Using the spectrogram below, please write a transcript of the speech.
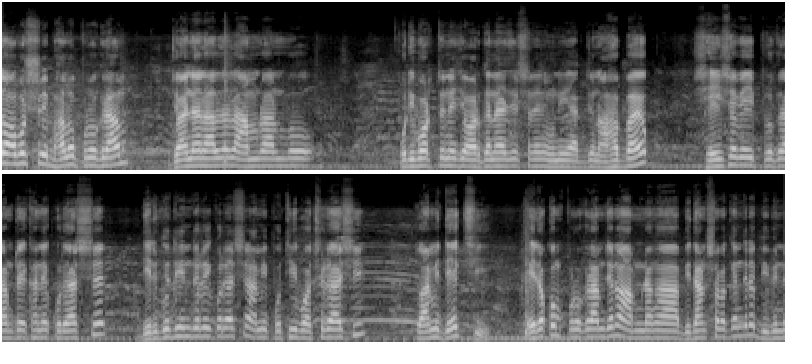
তো অবশ্যই ভালো প্রোগ্রাম জয়নাল হালদার, আমরা আনব পরিবর্তনে যে অর্গানাইজেশনের উনি একজন আহ্বায়ক, সেই হিসাবে এই প্রোগ্রামটা এখানে করে আসছে। দীর্ঘদিন ধরেই করে আসছে আমি প্রতি বছরে আসি। তো আমি দেখছি, এরকম প্রোগ্রাম যেন আমডাঙ্গা বিধানসভা কেন্দ্রে বিভিন্ন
